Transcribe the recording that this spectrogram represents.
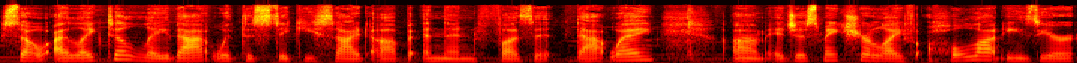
So I like to lay that with the sticky side up and then fuzz it that way. Um, it just makes your life a whole lot easier.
